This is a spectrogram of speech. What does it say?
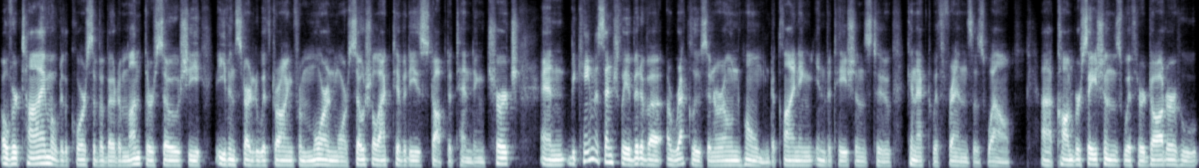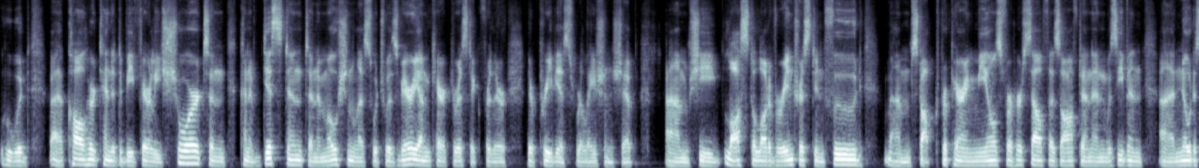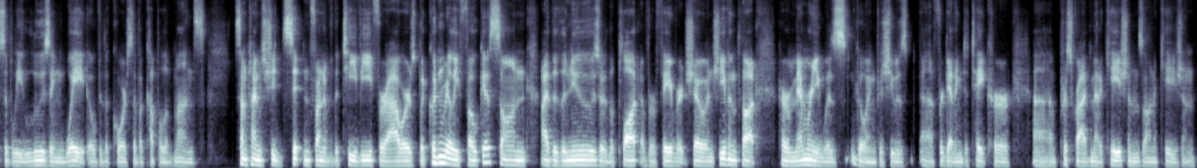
Over time, over the course of about a month or so, she even started withdrawing from more and more social activities, stopped attending church, and became essentially a bit of a, a recluse in her own home, declining invitations to connect with friends as well. Uh, conversations with her daughter, who who would uh, call her, tended to be fairly short and kind of distant and emotionless, which was very uncharacteristic for their their previous relationship. Um, she lost a lot of her interest in food, um, stopped preparing meals for herself as often, and was even uh, noticeably losing weight over the course of a couple of months. Sometimes she'd sit in front of the TV for hours, but couldn't really focus on either the news or the plot of her favorite show. And she even thought her memory was going because she was uh, forgetting to take her uh, prescribed medications on occasion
